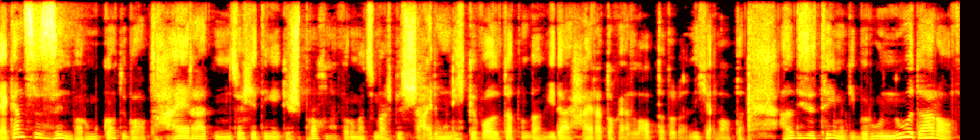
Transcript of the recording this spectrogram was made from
Der ganze Sinn, warum Gott überhaupt heiraten und solche Dinge gesprochen hat, warum er zum Beispiel Scheidung nicht gewollt hat und dann wieder Heirat doch erlaubt hat oder nicht erlaubt hat, all diese Themen, die beruhen nur darauf,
